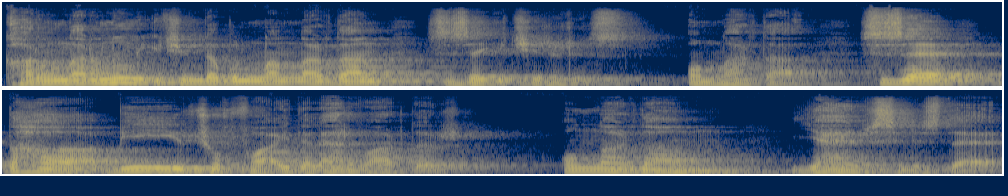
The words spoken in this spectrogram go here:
Karınlarının içinde bulunanlardan size içiririz. Onlarda size daha birçok faydeler vardır. Onlardan yersiniz de.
